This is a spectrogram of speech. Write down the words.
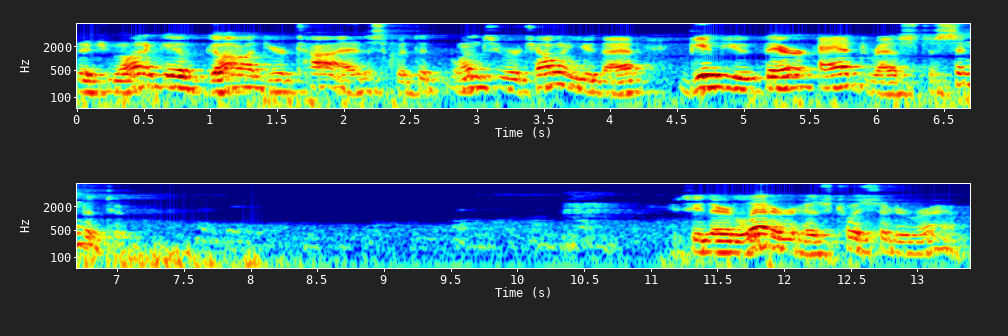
that you ought to give God your tithes, but the ones who are telling you that give you their address to send it to. See, their letter has twisted around.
